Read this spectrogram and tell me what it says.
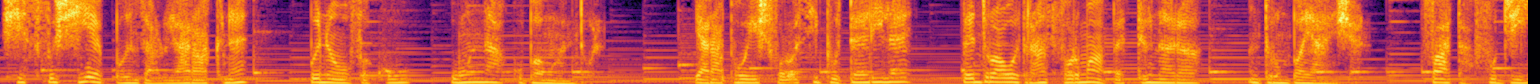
și sfâșie pânza lui Aracne până o făcu una cu pământul. Iar apoi își folosi puterile pentru a o transforma pe tânără într-un păianjen. Fata fugi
